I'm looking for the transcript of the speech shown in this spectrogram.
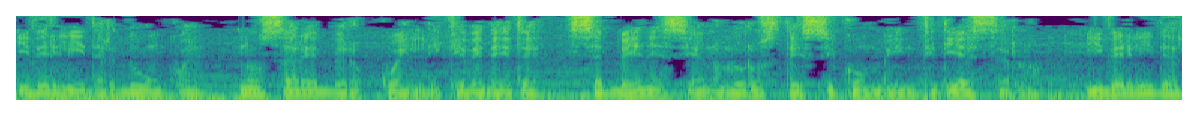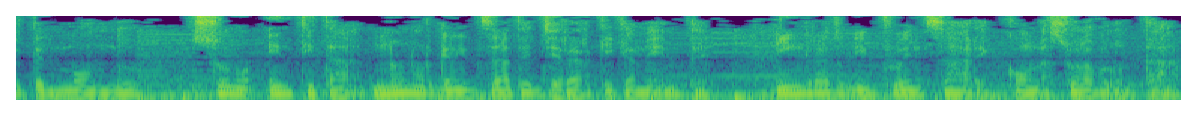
I veri leader, dunque, non sarebbero quelli che vedete, sebbene siano loro stessi convinti di esserlo. I veri leader del mondo sono entità non organizzate gerarchicamente, in grado di influenzare con la sola volontà,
